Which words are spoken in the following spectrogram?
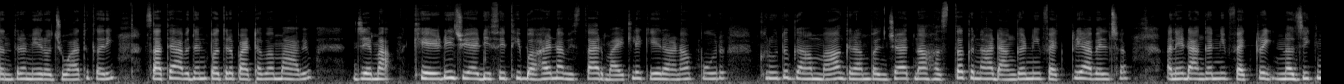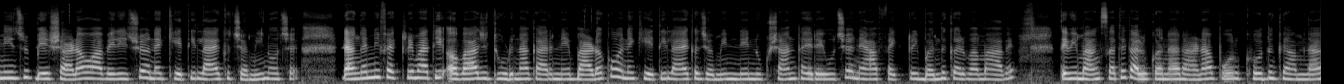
તંત્રને રજૂઆત કરી, સાથે આવેદનપત્ર પાઠવવામાં આવ્યું. જેમાં ખેરડી જીઆઈડીસીથી બહારના વિસ્તારમાં, એટલે કે રાણાપુર ખુર્દ ગામમાં ગ્રામ પંચાયતના હસ્તકના ડાંગરની ફેક્ટરી આવેલ છે અને ડાંગરની ફેક્ટરી નજીકની જ બે શાળાઓ આવેલી છે અને ખેતી લાયક જમીનો છે. ડાંગરની ફેક્ટરીમાંથી અવાજ ધૂળના કારણે બાળકો અને ખેતી લાયક જમીનને નુકસાન થઈ રહ્યું છે અને આ ફેક્ટરી બંધ કરવામાં આવે તેવી માંગ સાથે તાલુકાના રાણાપુર ખુદ ગામના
